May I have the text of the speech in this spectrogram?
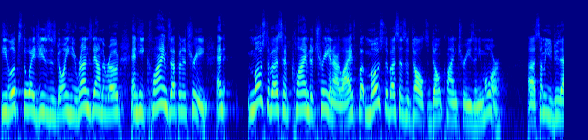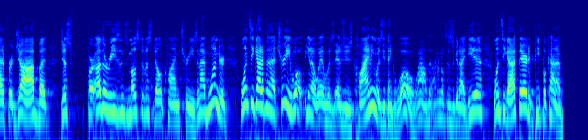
he looks the way Jesus is going, he runs down the road, and he climbs up in a tree. And most of us have climbed a tree in our life, but most of us as adults don't climb trees anymore. Uh, some of you do that for a job, but just for other reasons, most of us don't climb trees. And I've wondered, once he got up in that tree, what, you know, it was, as he was climbing, was he thinking, whoa, wow, I don't know if this is a good idea? Once he got up there, did people kind of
